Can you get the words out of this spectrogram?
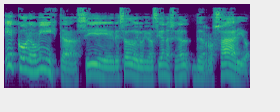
economista, sí, egresado de la Universidad Nacional de Rosario.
